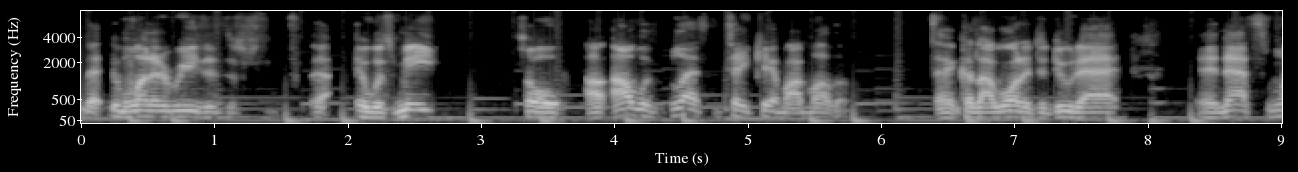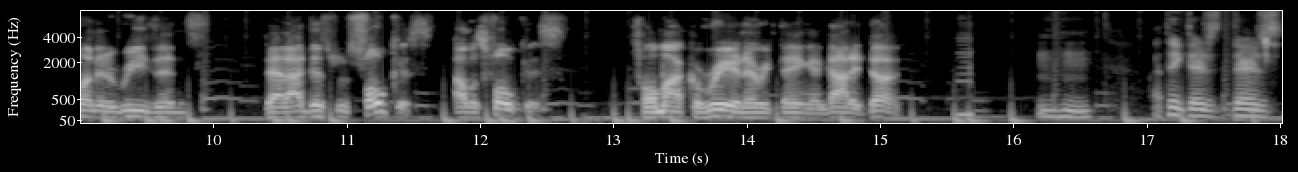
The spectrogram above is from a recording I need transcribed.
that one of the reasons is, uh, it was me so I, I was blessed to take care of my mother, because I wanted to do that, and that's one of the reasons that I just was focused. I was focused on my career and everything, and got it done. hmm I think there's there's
